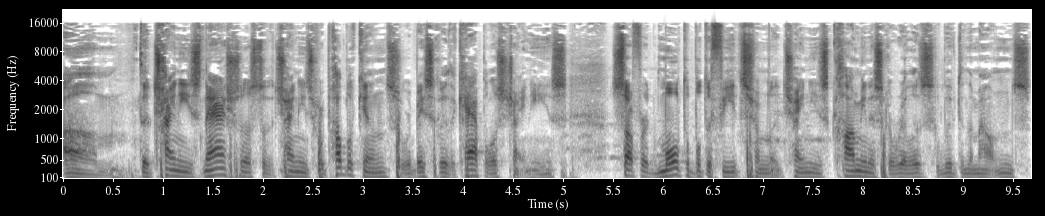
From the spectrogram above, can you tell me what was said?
um, the Chinese nationalists or the Chinese Republicans, who were basically the capitalist Chinese, suffered multiple defeats from the Chinese communist guerrillas who lived in the mountains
